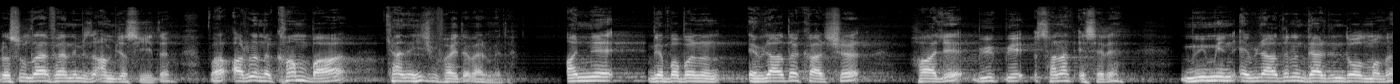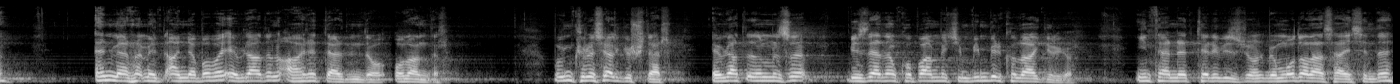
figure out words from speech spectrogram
Resulullah Efendimizin amcasıydı. Aralarında kan bağı kendine hiçbir fayda vermedi. Anne ve babanın evlada karşı hali büyük bir sanat eseri. Mümin evladının derdinde olmalı. En merhametli anne baba evladının ahiret derdinde olandır. Bugün küresel güçler evlatlarımızı bizlerden koparmak için bin bir kılığa giriyor. İnternet, televizyon ve modalar sayesinde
